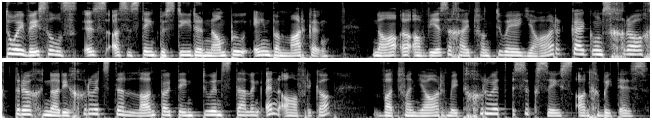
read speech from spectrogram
Toy Wessels is assistent bestuurder Nampo en bemarking. Na 'n afwesigheid van 2 jaar, kyk ons graag terug na die grootste landbou tentoonstelling in Afrika wat vanjaar met groot sukses aangebied is.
